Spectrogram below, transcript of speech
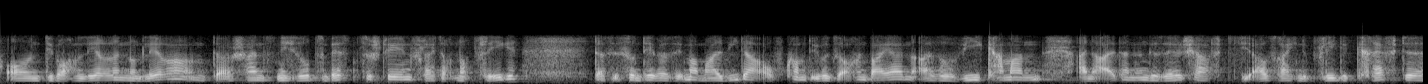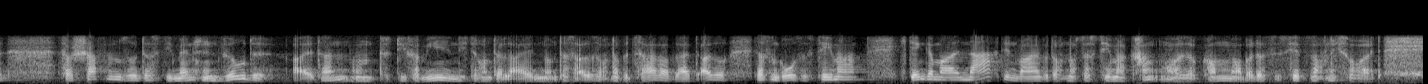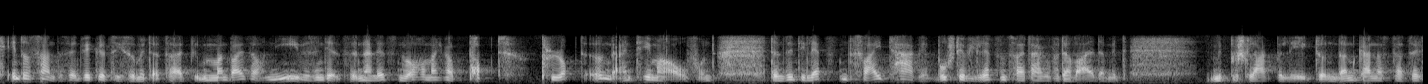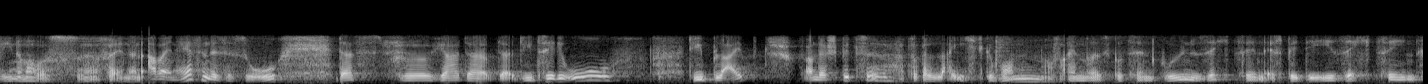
Und die brauchen Lehrerinnen und Lehrer und da scheint es nicht so zum Besten zu stehen, vielleicht auch noch Pflege. Das ist so ein Thema, das immer mal wieder aufkommt, übrigens auch in Bayern. Also wie kann man einer alternden Gesellschaft die ausreichende Pflegekräfte verschaffen, sodass die Menschen in Würde altern und die Familien nicht darunter leiden und das alles auch noch bezahlbar bleibt. Also das ist ein großes Thema. Ich denke mal, nach den Wahlen wird auch noch das Thema Krankenhäuser kommen, aber das ist jetzt noch nicht so weit. Interessant, das entwickelt sich so mit der Zeit. Man weiß auch nie, wir sind jetzt in der letzten Woche, manchmal poppt, ploppt irgendein Thema auf und dann sind die letzten zwei Tage, buchstäblich die letzten zwei Tage vor der Wahl damit mit Beschlag belegt und dann kann das tatsächlich nochmal was äh, verändern. Aber in Hessen ist es so, dass äh, ja da, da die CDU die bleibt an der Spitze, hat sogar leicht gewonnen auf 31 Prozent, Grüne 16, SPD 16,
